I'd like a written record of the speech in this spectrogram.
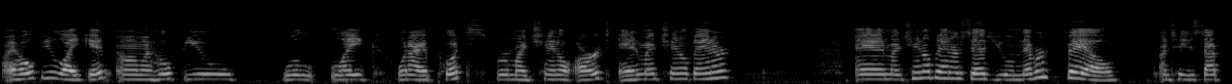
I hope you like it. Um, I hope you will like what I put for my channel art and my channel banner. And my channel banner says you will never fail until you stop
